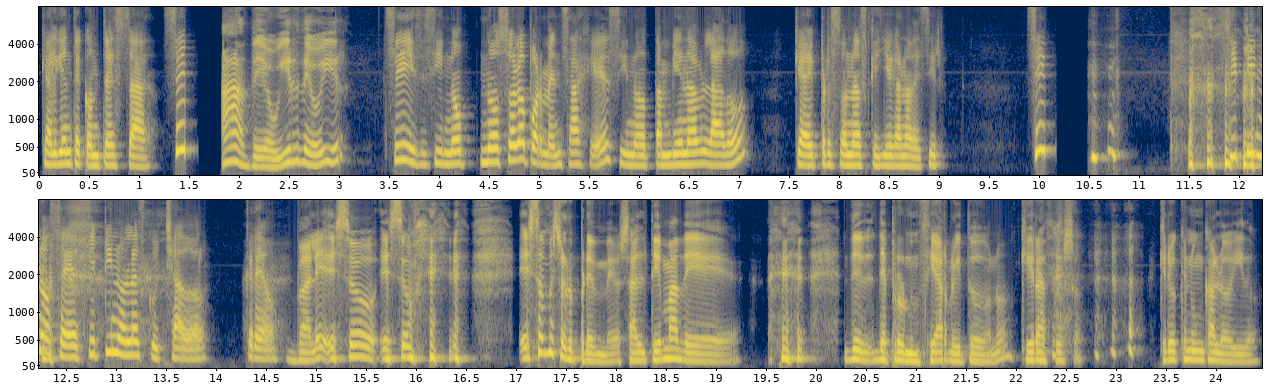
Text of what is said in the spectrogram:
Que alguien te contesta, sí. Ah, de oír, de oír. Sí, sí, sí, no, no solo por mensajes, sino también hablado, que hay personas que llegan a decir, sí. Sipi no sé, Sipi no lo he escuchado, creo. Vale, eso, eso, me, eso me sorprende, o sea, el tema de, de, de pronunciarlo y todo, ¿no? Qué gracioso. Creo que nunca lo he oído.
